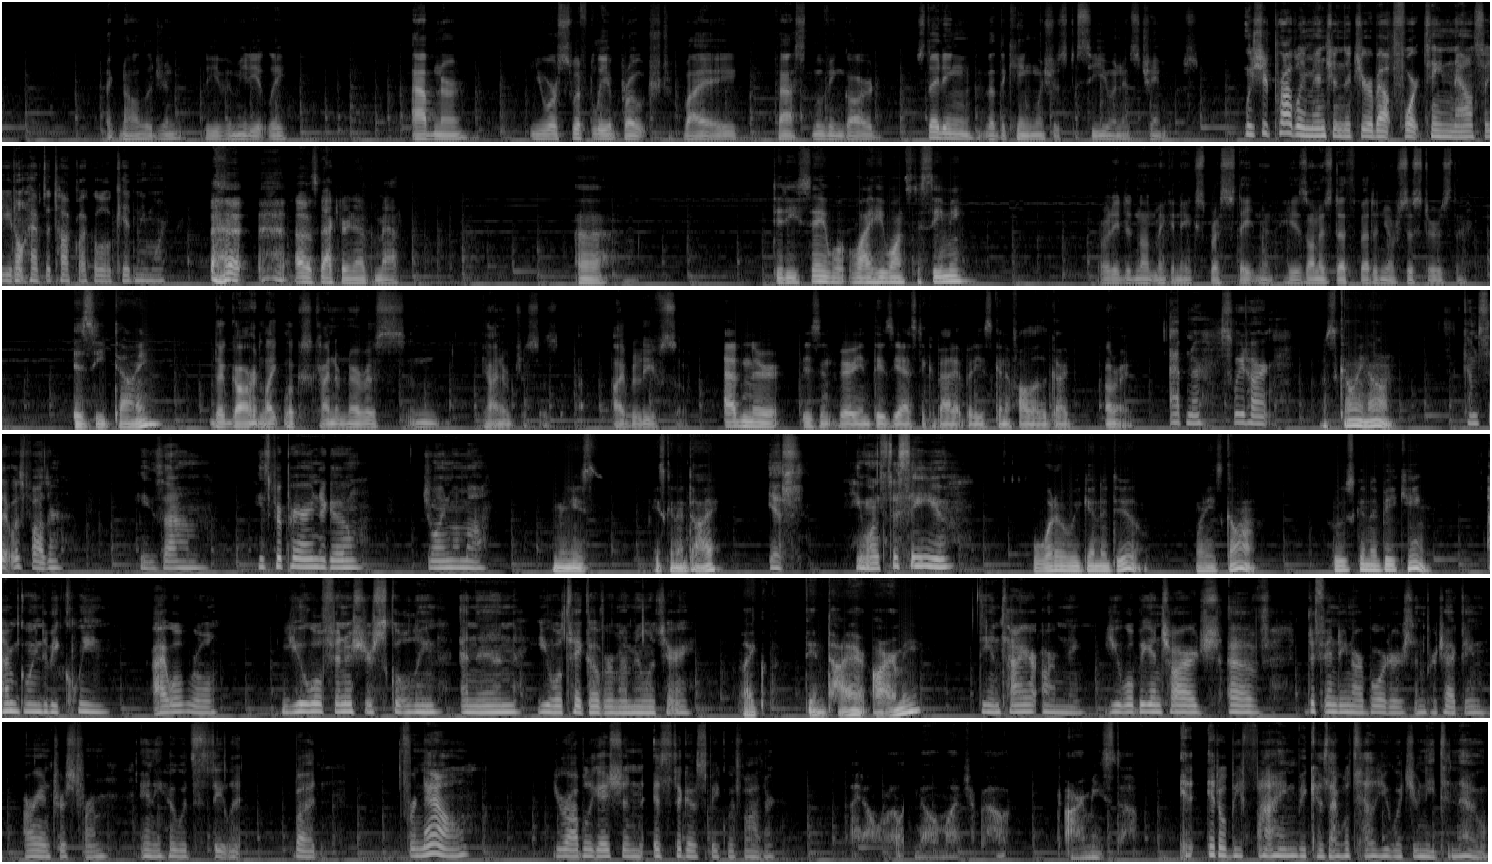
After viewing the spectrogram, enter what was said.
acknowledge and leave immediately. Abner, you are swiftly approached by a fast moving guard, stating that the king wishes to see you in his chambers. We should probably mention that you're about 14 now, so you don't have to talk like a little kid anymore. I was factoring out the math. Uh, did he say wh- why he wants to see me? Already did not make any express statement. He is on his deathbed and your sister is there. Is he dying? The guard like looks kind of nervous and kind of just says, "I I believe so." Abner isn't very enthusiastic about it, but he's gonna follow the guard. All right. Abner, sweetheart, What's going on? come sit with father. He's, um, he's preparing to go join Mama. I mean, he's he's gonna die. Yes, he wants to see you. What are we gonna do when he's gone? Who's gonna be king? I'm going to be queen. I will rule. You will finish your schooling, and then you will take over my military. Like the entire army? The entire army. You will be in charge of defending our borders and protecting our interest from any who would steal it. But for now, your obligation is to go speak with Father. I don't really know much about army stuff. It, it'll be fine because I will tell you what you need to know.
